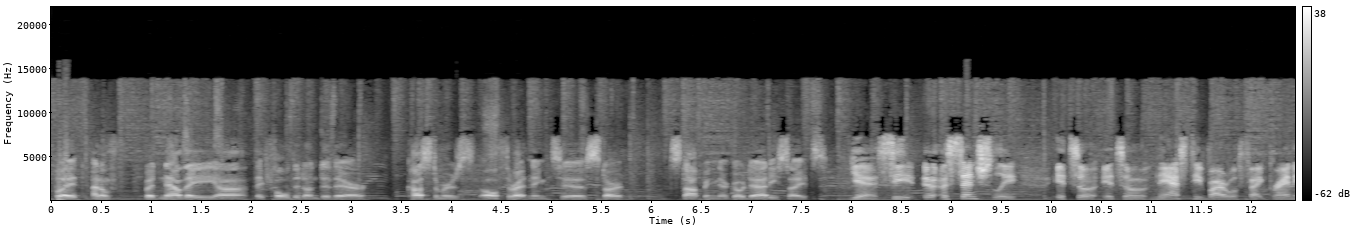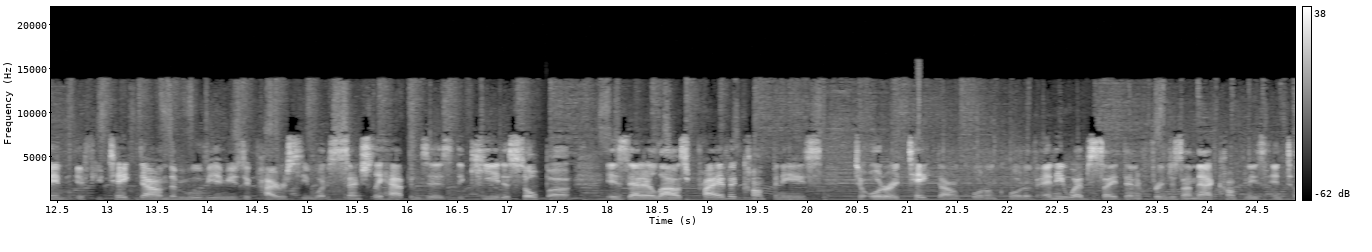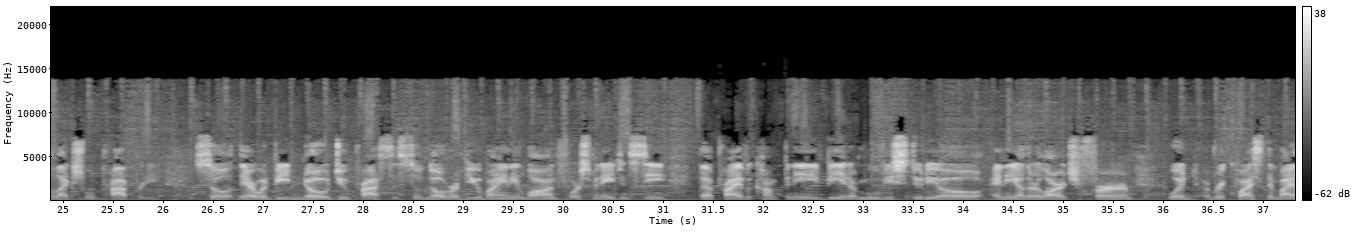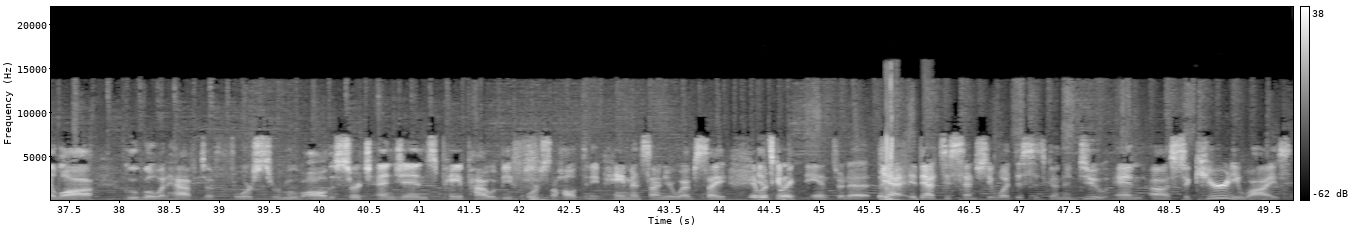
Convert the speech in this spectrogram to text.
but I don't. But now they uh, they folded under their customers, all threatening to start stopping their GoDaddy sites. Yeah. See, essentially, it's a it's a nasty viral effect. Granted, if you take down the movie and music piracy, what essentially happens is the key to SOPA is that it allows private companies to order a takedown, quote unquote, of any website that infringes on that company's intellectual property. So there would be no due process, so no review by any law enforcement agency. The private company, be it a movie studio, any other large firm, would request, and by law, Google would have to force to remove all the search engines. PayPal would be forced to halt any payments on your website. It would It's gonna- break the internet. yeah, that's essentially what this is going to do. And uh, security wise,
